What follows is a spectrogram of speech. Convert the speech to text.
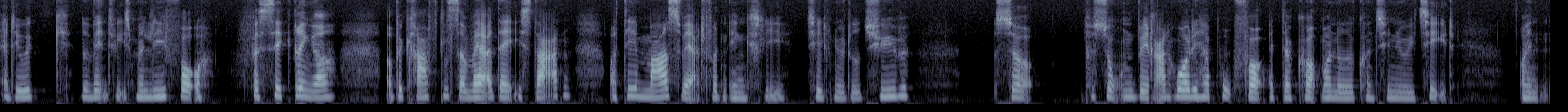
er det jo ikke nødvendigvis, man lige får forsikringer og bekræftelser hver dag i starten, og det er meget svært for den ængstlige tilknyttede type. Så personen vil ret hurtigt have brug for, at der kommer noget kontinuitet og en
